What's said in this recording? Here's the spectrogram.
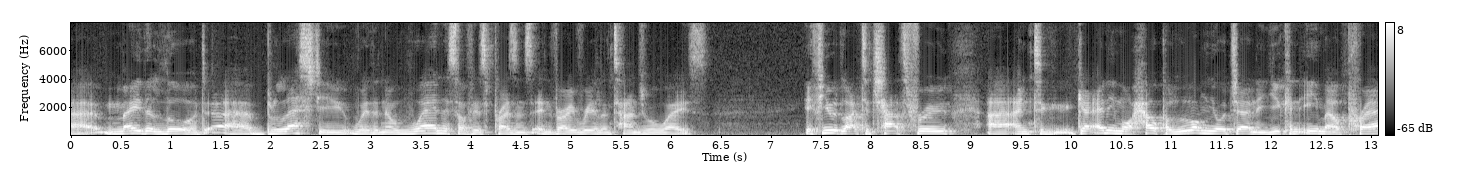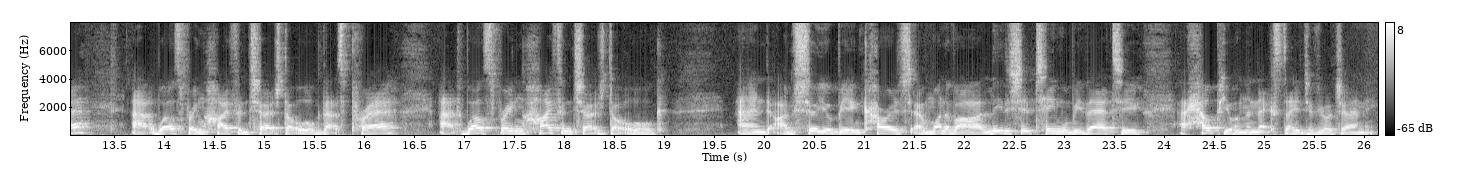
uh, may the Lord uh, bless you with an awareness of His presence in very real and tangible ways. If you would like to chat through uh, and to get any more help along your journey, you can email prayer at wellspring church.org. That's prayer at wellspring church.org. And I'm sure you'll be encouraged, and one of our leadership team will be there to uh, help you on the next stage of your journey.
